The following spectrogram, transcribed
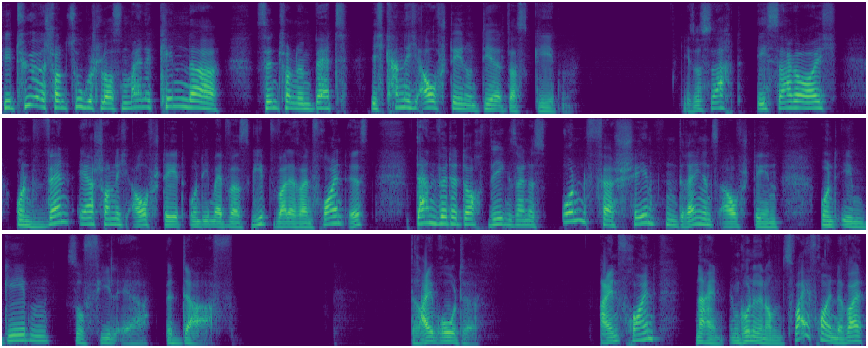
die Tür ist schon zugeschlossen, meine Kinder sind schon im Bett, ich kann nicht aufstehen und dir etwas geben. Jesus sagt, ich sage euch, und wenn er schon nicht aufsteht und ihm etwas gibt, weil er sein Freund ist, dann wird er doch wegen seines unverschämten Drängens aufstehen und ihm geben, so viel er bedarf. Drei Brote. Ein Freund? Nein, im Grunde genommen zwei Freunde, weil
